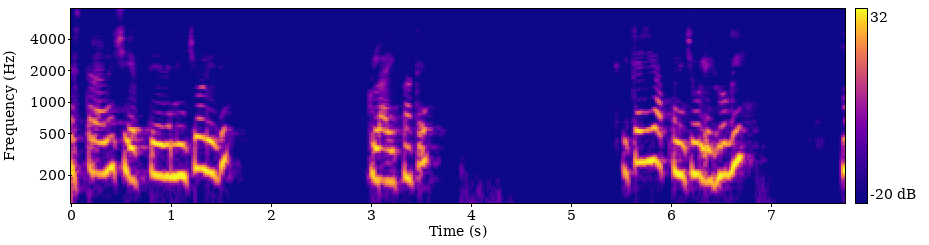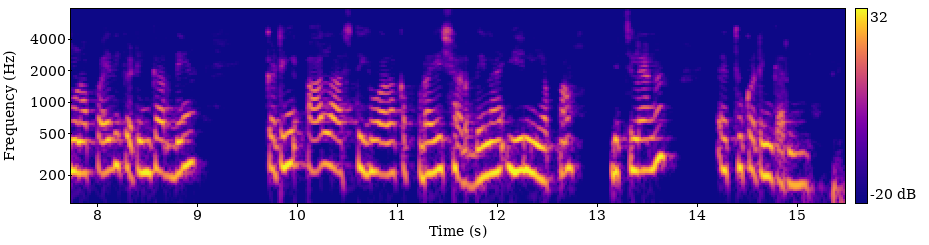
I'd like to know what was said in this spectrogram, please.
ਇਸ ਤਰ੍ਹਾਂ ਇਹਨੂੰ ਸ਼ੇਪ ਦੇ ਦੇਣੀ ਝੋਲੀ ਦੀ। ਗੁਲਾਈ ਪਾ ਕੇ। ਠੀਕ ਹੈ ਜੀ, ਆਪਣੀ ਝੋਲੀ ਹੋ ਗਈ। ਹੁਣ ਆਪਾਂ ਇਹਦੀ ਕਟਿੰਗ ਕਰਦੇ ਆਂ ਕਟਿੰਗ ਆ ਲਾਸਟਿਕ ਵਾਲਾ ਕੱਪੜਾ ਇਹ ਛੱਡ ਦੇਣਾ, ਇਹ ਨਹੀਂ ਆਪਾਂ ਵਿੱਚ ਲੈਣਾ, ਇੱਥੋਂ ਕਟਿੰਗ ਕਰਨੀ ਹੈ।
